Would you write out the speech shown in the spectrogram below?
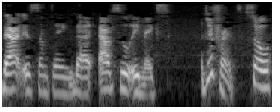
that is something that absolutely makes a difference. So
